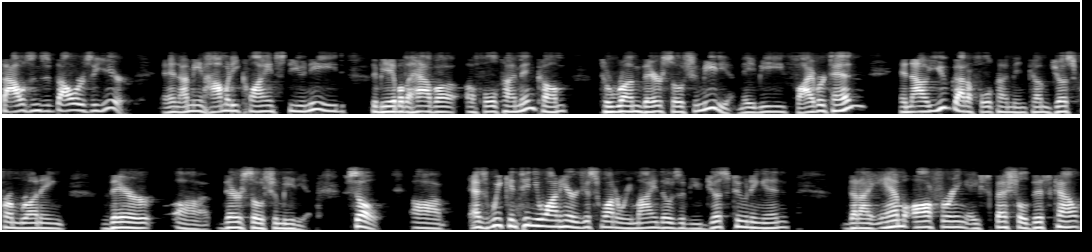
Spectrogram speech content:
thousands of dollars a year. And I mean, how many clients do you need to be able to have a, a full-time income to run their social media? Maybe five or 10. And now you've got a full-time income just from running their, uh, their social media. So, uh, as we continue on here, I just want to remind those of you just tuning in that I am offering a special discount,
